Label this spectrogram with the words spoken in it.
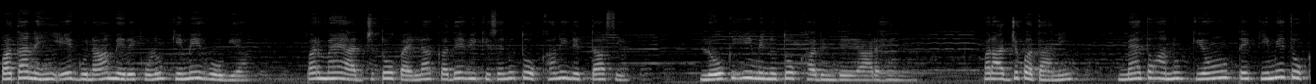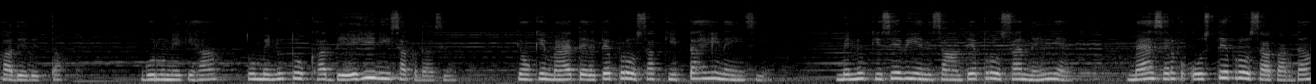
ਪਤਾ ਨਹੀਂ ਇਹ ਗੁਨਾਹ ਮੇਰੇ ਕੋਲੋਂ ਕਿਵੇਂ ਹੋ ਗਿਆ। ਪਰ ਮੈਂ ਅੱਜ ਤੋਂ ਪਹਿਲਾਂ ਕਦੇ ਵੀ ਕਿਸੇ ਨੂੰ ਧੋਖਾ ਨਹੀਂ ਦਿੱਤਾ ਸੀ। ਲੋਕ ਹੀ ਮੈਨੂੰ ਧੋਖਾ ਦਿੰਦੇ ਆ ਰਹੇ ਨੇ। ਪਰ ਅੱਜ ਪਤਾ ਨਹੀਂ, ਮੈਂ ਤੁਹਾਨੂੰ ਕਿਉਂ ਤੇ ਕਿਵੇਂ ਧੋਖਾ ਦੇ ਦਿੱਤਾ? ਗੁਰੂ ਨੇ ਕਿਹਾ, ਤੂੰ ਮੈਨੂੰ ਧੋਖਾ ਦੇ ਹੀ ਨਹੀਂ ਸਕਦਾ ਸੀ, ਕਿਉਂਕਿ ਮੈਂ ਤੇਰੇ ਤੇ ਭਰੋਸਾ ਕੀਤਾ ਹੀ ਨਹੀਂ ਸੀ। ਮੈਨੂੰ ਕਿਸੇ ਵੀ ਇਨਸਾਨ ਤੇ ਭਰੋਸਾ ਨਹੀਂ ਹੈ। ਮੈਂ ਸਿਰਫ ਉਸ ਤੇ ਭਰੋਸਾ ਕਰਦਾ,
